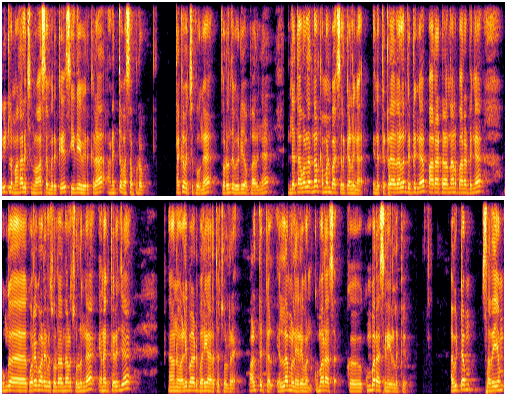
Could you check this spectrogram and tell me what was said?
வீட்டில் மகாலட்சுமி வாசம் இருக்குது சீதேவி இருக்கிறா. அனைத்து வசப்படும். தக்க வச்சுக்கோங்க. தொடர்ந்து வீடியோ பாருங்கள் இந்த தகவலாக இருந்தாலும் கமெண்ட் பாக்ஸில் கேளுங்க. என்னை திட்டுறதாலும் திட்டுங்க பாராட்டாக இருந்தாலும் பாராட்டுங்க. உங்கள் குறைபாடுகளை சொல்கிறதா இருந்தாலும் சொல்லுங்கள் எனக்கு தெரிஞ்ச நான் வழிபாடு பரிகாரத்தை சொல்கிறேன் வாழ்த்துக்கள். எல்லாமல்ல இறைவன். குமராச கும்பராசினியர்களுக்கு. அவிட்டம் சதயம்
